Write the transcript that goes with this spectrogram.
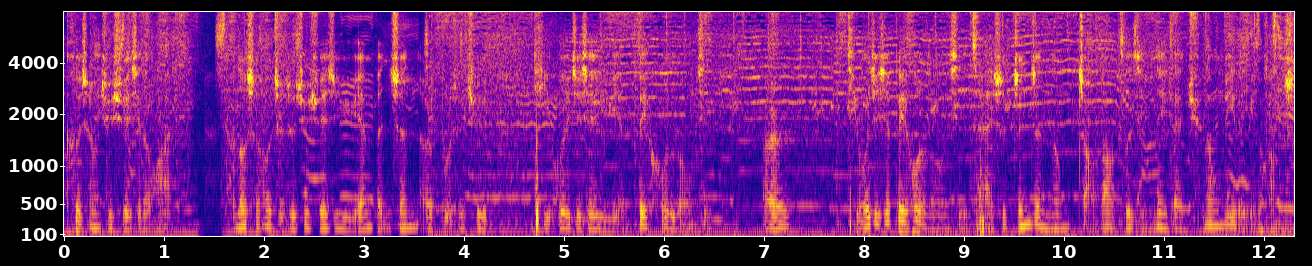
课程去学习的话。很多时候只是去学习语言本身，而不是去体会这些语言背后的东西。而体会这些背后的东西，才是真正能找到自己内在驱动力的一个方式。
